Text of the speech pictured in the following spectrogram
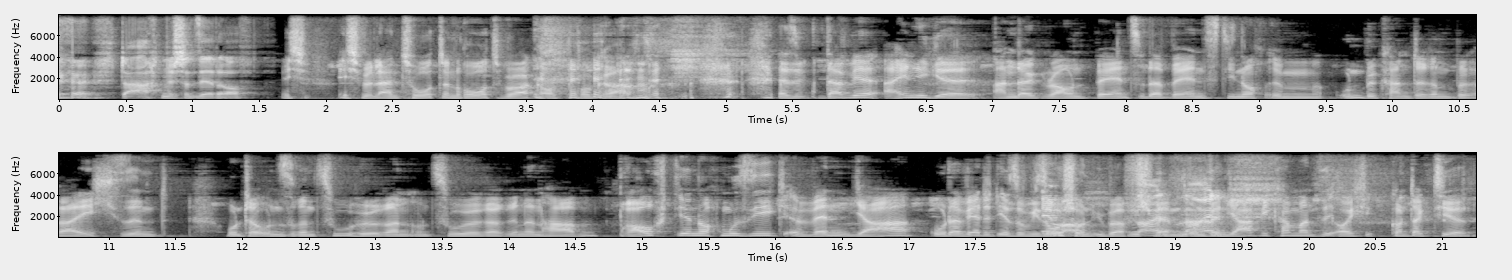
da achten wir schon sehr drauf. Ich, ich will ein Toten-Rot-Workout-Programm. Also, da wir einige Underground-Bands oder Bands, die noch im unbekannteren Bereich sind, unter unseren Zuhörern und Zuhörerinnen haben, braucht ihr noch Musik? Wenn ja, oder werdet ihr sowieso Immer. schon überschwemmt? Nein, Und wenn nein. ja, wie kann man sie euch kontaktieren?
